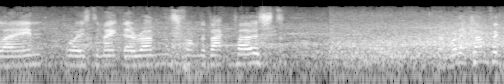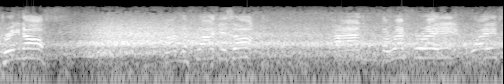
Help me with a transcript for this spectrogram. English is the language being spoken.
Lane poised to make their runs from the back post. And will it come for Greenhoff? And the flag is up. And the referee waves.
